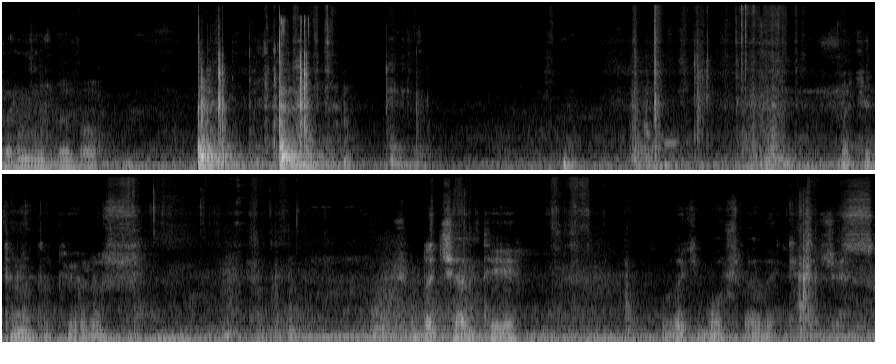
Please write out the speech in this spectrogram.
Motorumuz da bu. Soketine takıyoruz. Şurada çeltiyi buradaki boşluğa denk getireceğiz.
